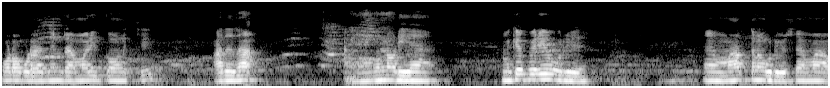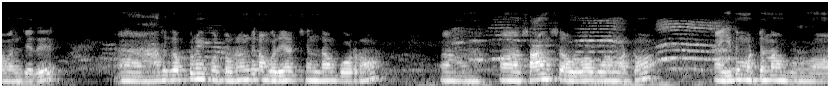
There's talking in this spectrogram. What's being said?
போடக்கூடாதுன்ற மாதிரி தோணுச்சு. அதுதான். என்னுடைய மிகப்பெரிய ஒரு மாற்றின ஒரு விஷயமா அமைஞ்சது. அதுக்கப்புறம் இப்போ தொடர்ந்து நம்ம ரியாக்ஷன் தான் போடுறோம். சாங்ஸ் அவ்வளோவா போட மாட்டோம். இது மட்டும்தான் போடுவோம்.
